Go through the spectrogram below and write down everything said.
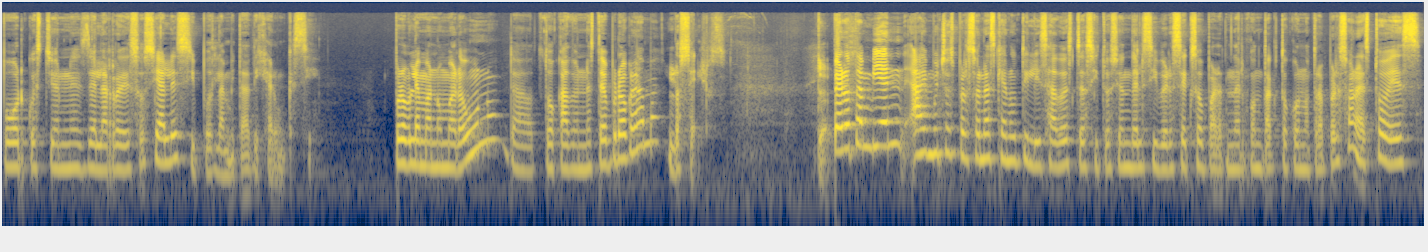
por cuestiones de las redes sociales y pues la mitad dijeron que sí. Problema número uno, ya tocado en este programa, los celos. Pero también hay muchas personas que han utilizado esta situación del cibersexo para tener contacto con otra persona. Esto es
